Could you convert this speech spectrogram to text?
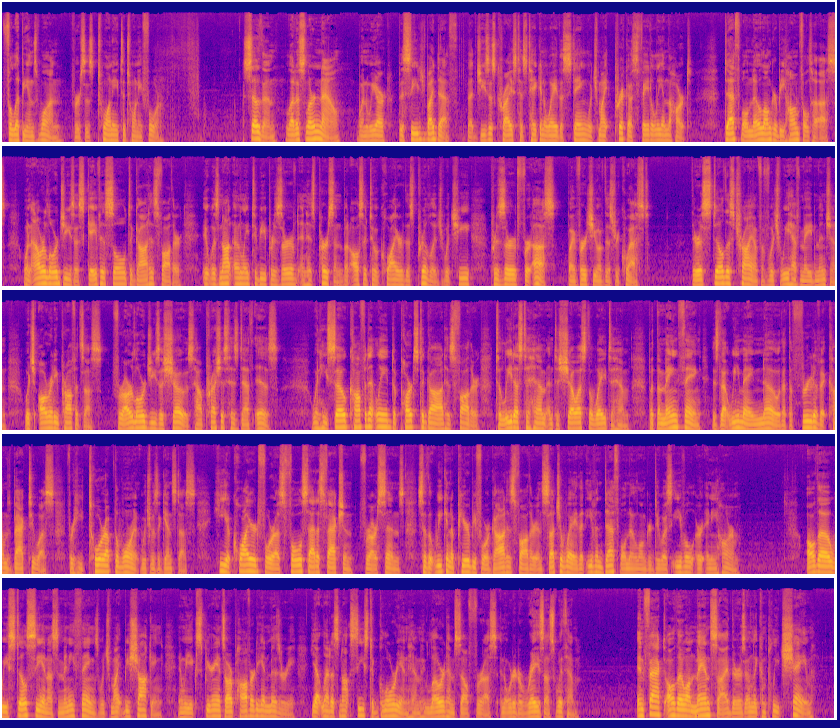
Philippians 1, verses 20 to 24. So then, let us learn now, when we are besieged by death, that Jesus Christ has taken away the sting which might prick us fatally in the heart. Death will no longer be harmful to us when our Lord Jesus gave his soul to God his Father, it was not only to be preserved in his person, but also to acquire this privilege which he preserved for us by virtue of this request. There is still this triumph of which we have made mention, which already profits us, for our Lord Jesus shows how precious his death is when he so confidently departs to God his Father to lead us to him and to show us the way to him. But the main thing is that we may know that the fruit of it comes back to us, for he tore up the warrant which was against us. He acquired for us full satisfaction for our sins, so that we can appear before God his Father in such a way that even death will no longer do us evil or any harm. Although we still see in us many things which might be shocking, and we experience our poverty and misery, yet let us not cease to glory in him who lowered himself for us in order to raise us with him. In fact, although on man's side there is only complete shame,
